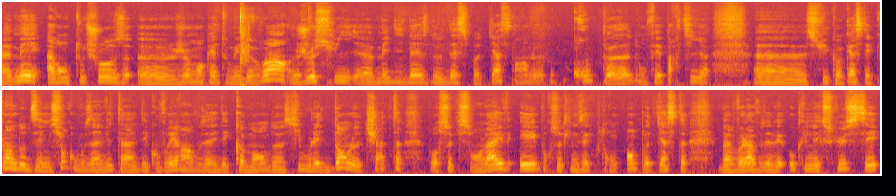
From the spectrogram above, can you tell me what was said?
Euh, mais avant toute chose, euh, je manque à tous mes devoirs. Je suis Medides de Death Podcast, hein, le groupe dont fait partie Suikocast et plein d'autres émissions qu'on vous invite à découvrir. Hein. Vous avez des commandes si vous voulez dans le chat pour ceux qui sont en live et pour ceux qui nous écouteront en podcast. Ben voilà, vous n'avez aucune excuse. C'est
